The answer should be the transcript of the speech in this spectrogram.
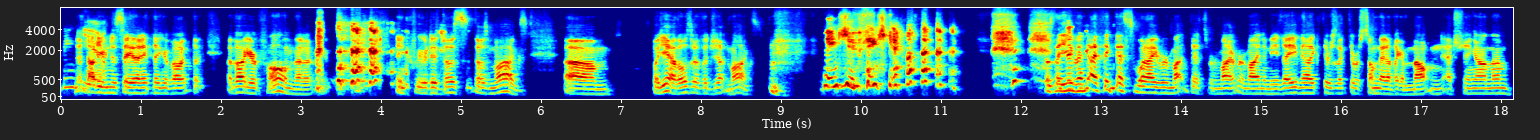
Thank Not you. not even to say anything about the about your poem that it included those those mugs. Um, but yeah, those are legit mugs. thank you. Thank you. They even, I think that's what I remind, that's remind, reminded me, they even like, there's like, there was some that had like a mountain etching on them.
